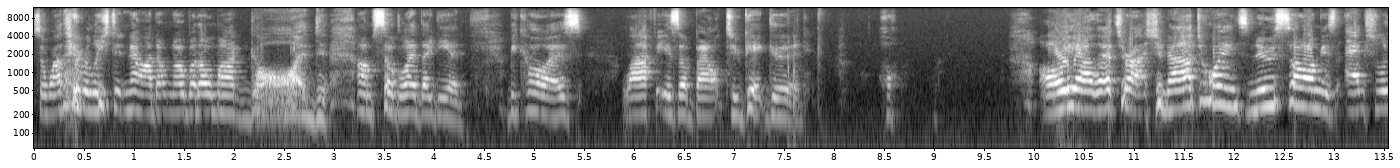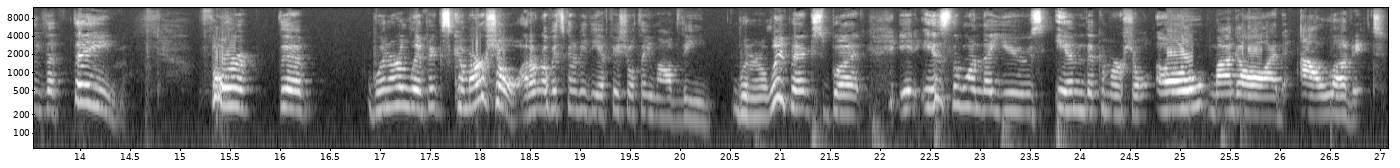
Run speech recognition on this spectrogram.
So why they released it now, I don't know, but oh my God, I'm so glad they did. Because life is about to get good. Oh, yeah, that's right. Shania Twain's new song is actually the theme for the Winter Olympics commercial. I don't know if it's going to be the official theme of the Winter Olympics, but it is the one they use in the commercial. Oh my God, I love it.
